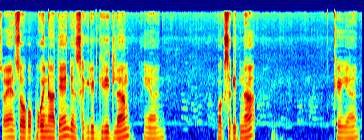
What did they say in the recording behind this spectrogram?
So ayan, so pupukin natin dyan sa gilid-gilid lang. Ayan. Huwag sa gitna. Okay, yan.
